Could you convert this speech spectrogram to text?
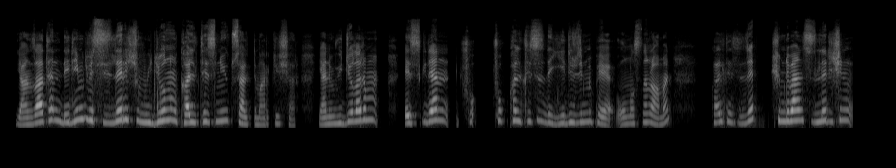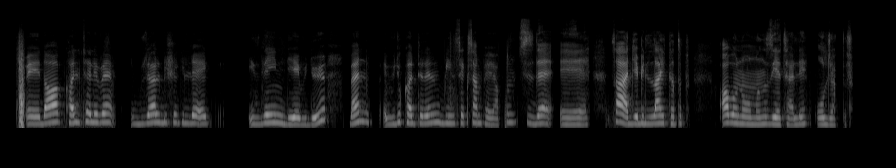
Yani zaten dediğim gibi sizler için videonun kalitesini yükselttim arkadaşlar. Yani videolarım eskiden çok çok kalitesiz de 720p olmasına rağmen kalitesizdi. Şimdi ben sizler için e, daha kaliteli ve güzel bir şekilde izleyin diye videoyu ben e, video kalitelerini 1080p yaptım. Siz de e, sadece bir like atıp abone olmanız yeterli olacaktır.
